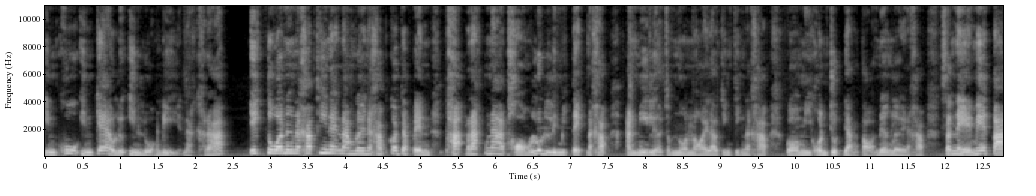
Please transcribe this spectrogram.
อินคู่อินแก้วหรืออินหลวงดีนะครับ อีกตัวหนึ่งนะครับที่แนะนำเลยนะครับก็จะเป็นพระรักหน้าทองรุ่นลิมิเต็ดนะครับอันนี้เหลือจำนวนน้อยแล้วจริง ๆนะครับ ก็มีคนจุดอย่างต่อเนื่องเลยนะครับเสน่ห์เมตตา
